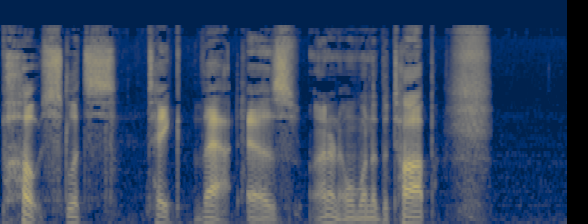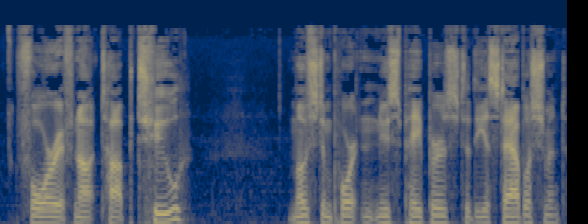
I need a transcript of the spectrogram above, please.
Post, let's take that as, I don't know, one of the top four, if not top two, most important newspapers to the establishment.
